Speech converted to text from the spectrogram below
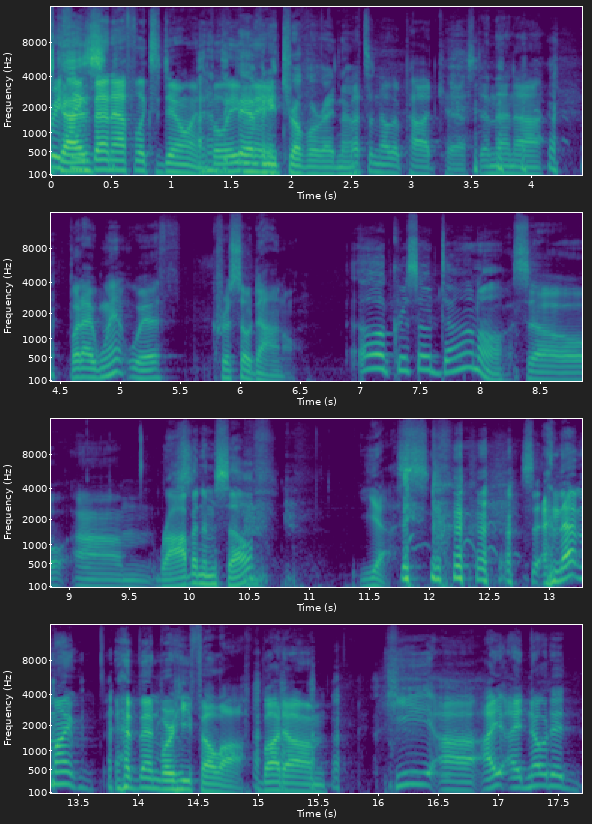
those guys- Ben Affleck's doing. I don't believe think they have me. any trouble right now. That's another podcast. And then, uh, but I went with Chris O'Donnell. Oh, Chris O'Donnell. So, um, Robin himself. Yes. so, and that might have been where he fell off. But um, he, uh, I, I noted,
